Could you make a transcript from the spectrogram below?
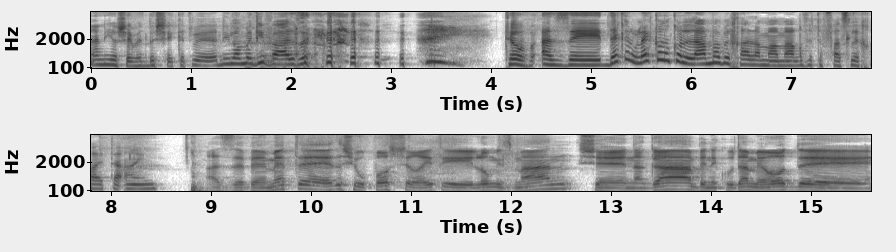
אני יושבת בשקט ואני לא מגיבה על זה. טוב, אז אה, דקל, אולי קודם כל למה בכלל המאמר הזה תפס לך את העין? אז זה באמת איזשהו פוסט שראיתי לא מזמן, שנגע בנקודה מאוד, אה,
